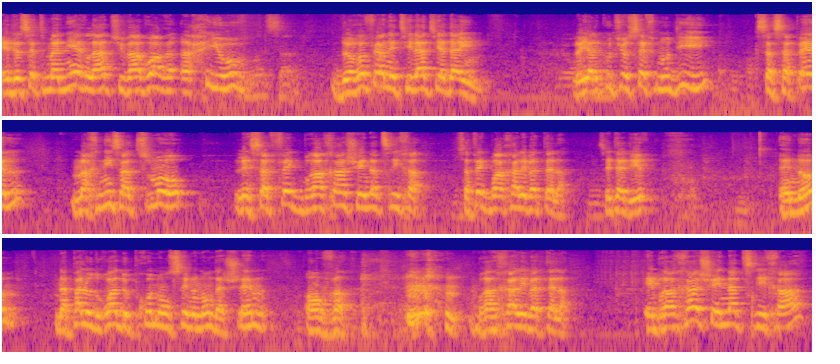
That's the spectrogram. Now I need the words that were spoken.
et de cette manière-là, tu vas avoir un hiyuv de refaire Netilat Yadaim. Le Yalkut Yosef nous dit que ça s'appelle Machnis Atzmo le Safek Bracha Shenatzricha. Safek Bracha Levatala. C'est-à-dire, un homme n'a pas le droit de prononcer le nom d'Hachem en vain. bracha Levatala. Et Bracha Shenatzricha,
